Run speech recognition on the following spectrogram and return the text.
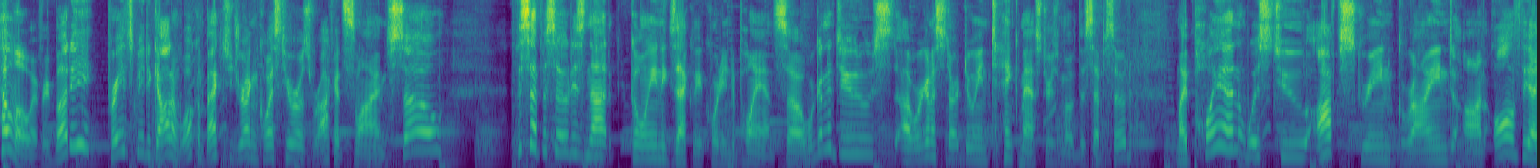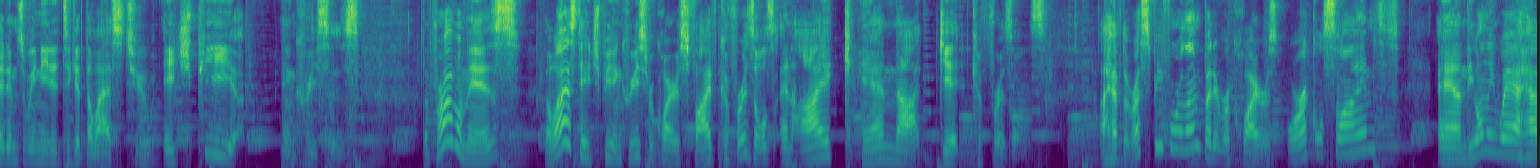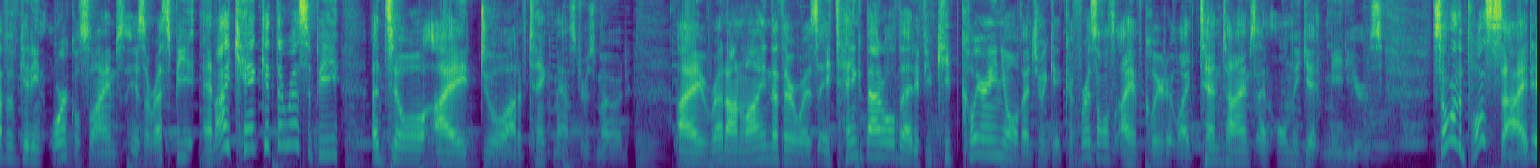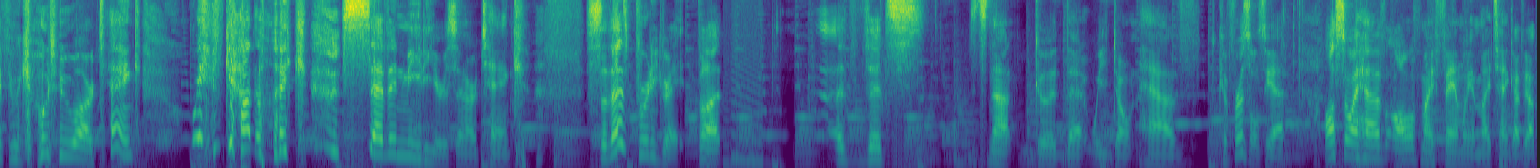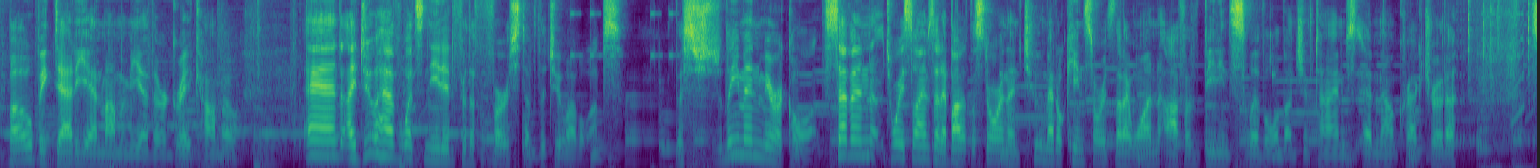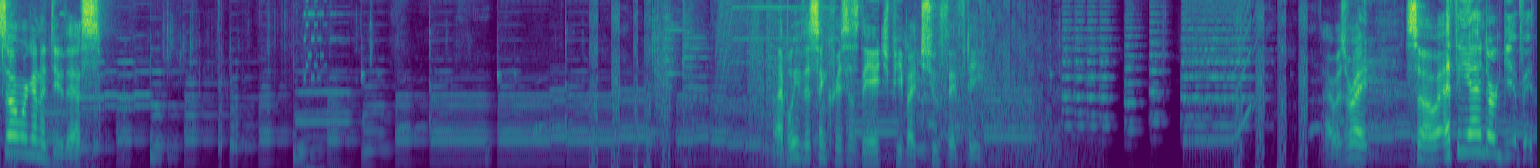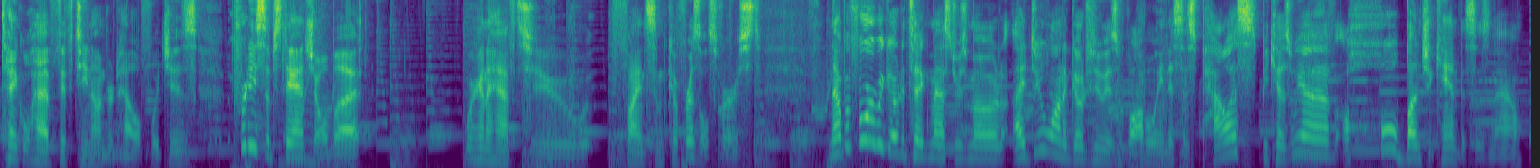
Hello everybody! Praise be to God and welcome back to Dragon Quest Heroes Rocket Slime. So, this episode is not going exactly according to plan, so we're gonna do, uh, we're gonna start doing Tank Masters mode this episode. My plan was to off-screen grind on all of the items we needed to get the last two HP increases. The problem is, the last HP increase requires 5 Kafrizzles, and I cannot get Kafrizzles. I have the recipe for them, but it requires Oracle Slimes, and the only way I have of getting Oracle Slimes is a recipe, and I can't get the recipe until I do a lot of Tank Masters mode. I read online that there was a tank battle that if you keep clearing, you'll eventually get Kafrizzles. I have cleared it like 10 times and only get Meteors. So on the plus side, if we go to our tank, we've got like 7 Meteors in our tank. So that's pretty great, but uh, that's it's not good that we don't have Kafrizzles yet. Also, I have all of my family in my tank. I've got Bo, Big Daddy, and Mamma Mia. They're a great combo. And I do have what's needed for the first of the two level ups. The Schliemann Miracle. Seven toy slimes that I bought at the store, and then two Metal King swords that I won off of beating Slivel a bunch of times at Mount Krakatroda. So we're gonna do this. I believe this increases the HP by 250. I was right. So at the end, our tank will have 1500 health, which is pretty substantial, but we're gonna have to find some Kafrizzles first. Now, before we go to Tank Masters mode, I do want to go to his Wobbliness's Palace, because we have a whole bunch of canvases now.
